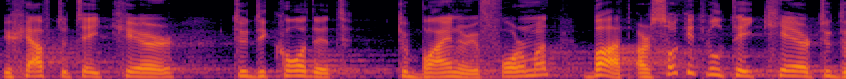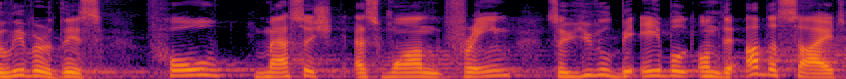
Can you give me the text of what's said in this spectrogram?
you have to take care to decode it to binary format, but RSocket will take care to deliver this whole message as one frame, so you will be able, on the other side,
